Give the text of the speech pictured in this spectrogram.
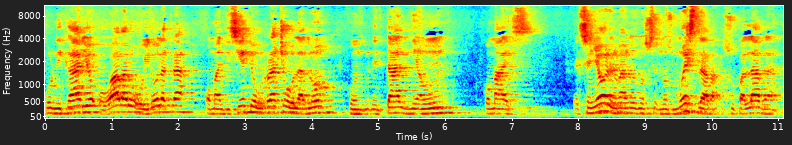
fornicario o ávaro o idólatra o maldiciente o borracho o ladrón, con el tal ni aún comáis. El Señor, hermanos, nos, nos muestra su palabra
